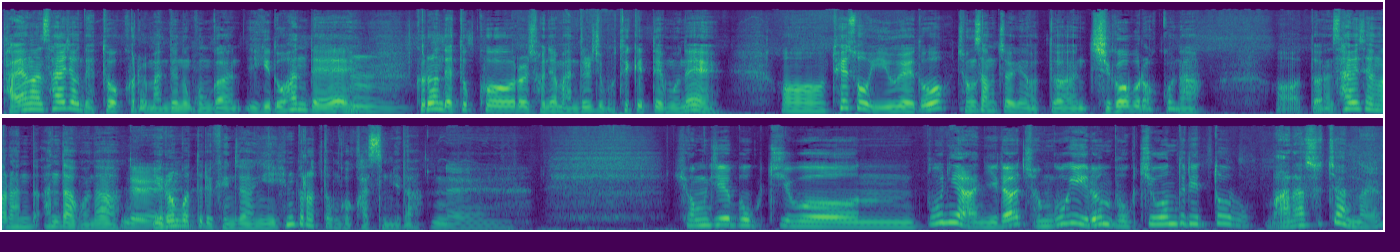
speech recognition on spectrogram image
다양한 사회적 네트워크를 만드는 공간이기도 한데 음. 그런 네트워크를 전혀 만들지 못했기 때문에 어 퇴소 이후에도 정상적인 어떤 직업을 얻거나 어, 어떤 사회생활을 한다거나 네. 이런 것들이 굉장히 힘들었던 것 같습니다. 네. 형제복지원뿐이 아니라 전국에 이런 복지원들이 또 많았었지 않나요?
